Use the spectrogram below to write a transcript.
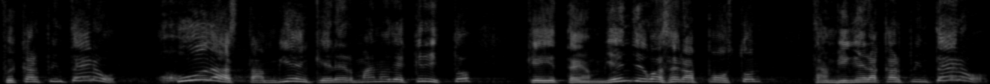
fue carpintero. Judas también, que era hermano de Cristo, que también llegó a ser apóstol, también era carpintero.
